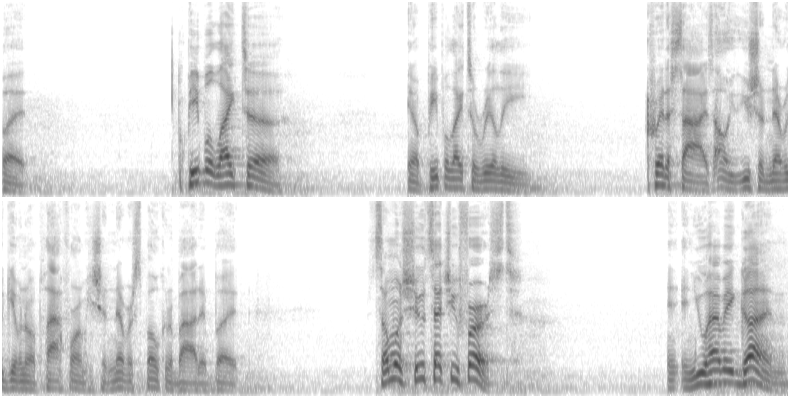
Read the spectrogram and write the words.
but people like to, you know, people like to really criticize. Oh, you should have never given him a platform. He should have never spoken about it. But someone shoots at you first, and, and you have a gun.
